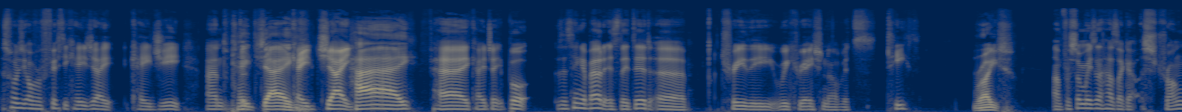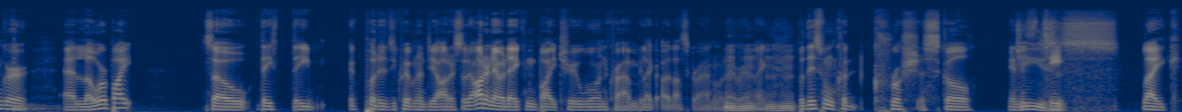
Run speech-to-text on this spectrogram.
I suppose over fifty kg kg and the- KJ. kj Hi. hey kj. But the thing about it is they did a 3D recreation of its teeth, Right. and for some reason it has like a stronger uh, lower bite. So they they put it equivalent to the otter. So the otter nowadays can bite through one crab and be like, oh, that's grand, whatever. Mhm, like, mhm. but this one could crush a skull in its teeth. Jesus. Like,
